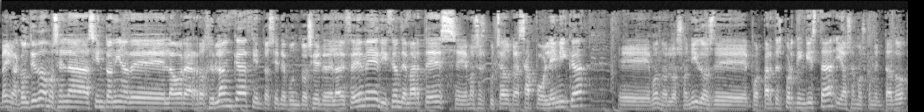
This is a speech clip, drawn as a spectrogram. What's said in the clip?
Venga, continuamos en la sintonía de la hora roja y blanca, 107.7 de la FM, edición de martes. Eh, hemos escuchado toda esa polémica, eh, bueno, los sonidos de por parte sportinguista y ya os hemos comentado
